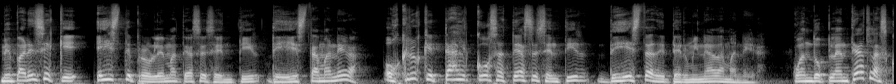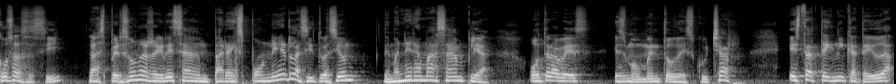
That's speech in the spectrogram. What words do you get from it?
me parece que este problema te hace sentir de esta manera. O creo que tal cosa te hace sentir de esta determinada manera. Cuando planteas las cosas así, las personas regresan para exponer la situación de manera más amplia. Otra vez, es momento de escuchar. Esta técnica te ayuda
